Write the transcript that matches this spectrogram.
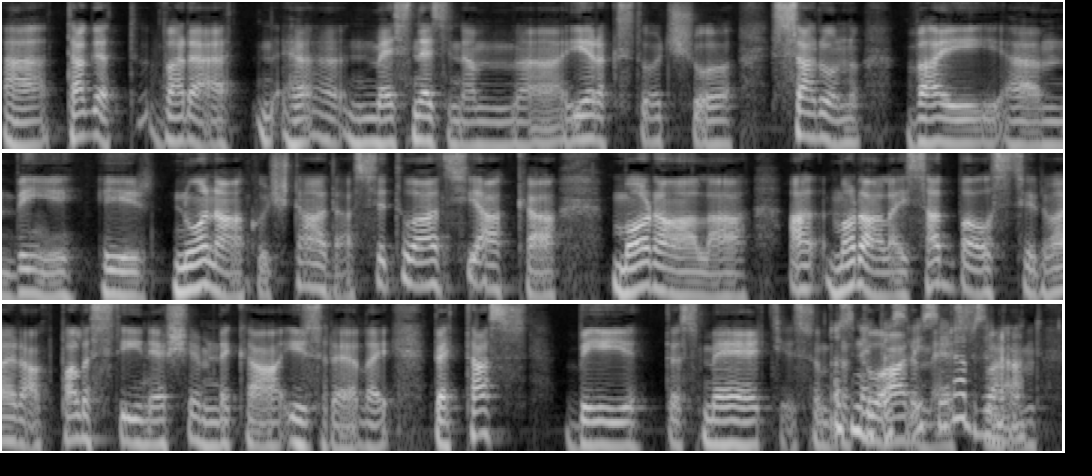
Uh, tagad varētu, uh, mēs nezinām, uh, ierakstot šo sarunu, vai um, viņi ir nonākuši tādā situācijā, ka morālā, a, morālais atbalsts ir vairāk palestīniešiem nekā Izrēlai, bet tas bija tas mērķis, tas viss ir apzināti.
